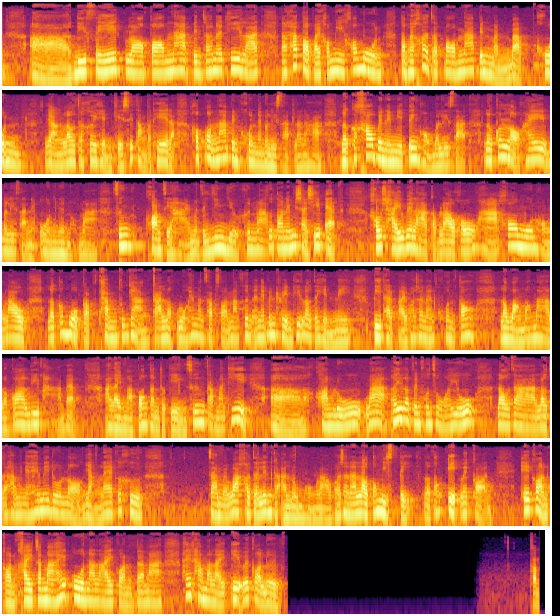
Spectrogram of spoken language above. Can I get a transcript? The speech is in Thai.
ดีเฟกรอปลอมหน้าเป็นเจ้าหน้าที่รัฐ แล้วถ้าต่อไปเขามีข้อมูล ต่อไปเขาอาจจะปลอมหน้าเป็นเหมือนแบบคนอย่างเราจะเคยเห็นเคสที่ต่างประเทศอะเขาปลอมหน้าเป็นคนในบริษัทแล้วนะคะ แล้วก็เข้าไปในมีติ้งของบริษัท แล้วก็หลอกให้บริษัทเนี่ยโอนเงินออกมา ซึ่งความเสียหายมันจะยิ่งเยอะขึ้นมาก คือตอนนี้มิจฉาชีพแอบเขาใช้เวลากับเราเขาหาข้อมูลของเรา แล้วก็บวกกับทำทุกอย่างการหลอกลวงให้มันซับซ้อนมากขึ้น อันนี้เป็นเทรนที่เราจะเห็นในปีถัดไป เพราะฉะนั้นคนต้องระวังมากๆ แล้วก็รีบหาแบบอะไรมาป้องกันตัวเอง ซึ่งกลับมาที่ความรู้ว่าเอ้ยเราเป็นคนสูงอายุ เราจะเราจะทำยังไงให้ไม่โดนหลอกอย่างแรกก็คือจำไว้ว่าเขาจะเล่นกับอารมณ์ของเรา เพราะฉะนั้นเราต้องมีสติ เราต้องเอะไว้ก่อน เอะก่อนก่อนใครจะมาให้โอนอะไรก่อนจะมาให้ทำอะไร เอะไว้ก่อนเลย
